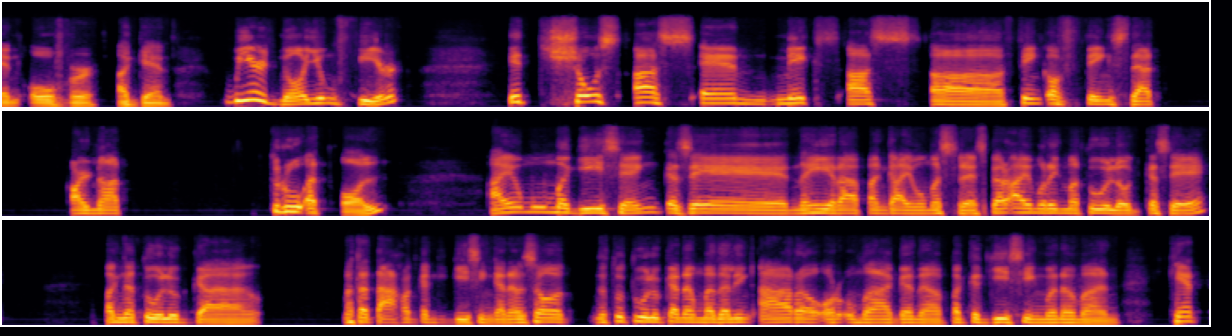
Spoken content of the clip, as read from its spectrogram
and over again. Weird no? Yung fear. It shows us and makes us uh, think of things that are not true at all ayaw mong magising kasi nahihirapan ka, ayaw mo ma-stress, pero ayaw mo rin matulog kasi pag natulog ka, matatakot ka gigising ka na. So, natutulog ka ng madaling araw or umaga na, pagkagising mo naman, can't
